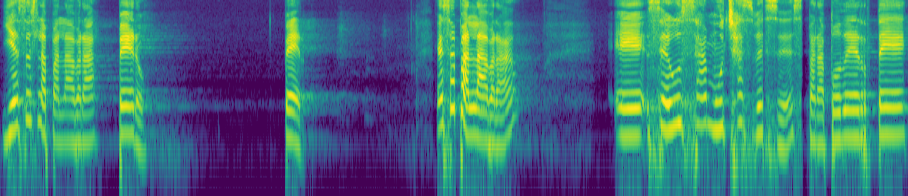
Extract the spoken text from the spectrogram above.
Y esa es la palabra pero. Pero. Esa palabra eh, se usa muchas veces para poderte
